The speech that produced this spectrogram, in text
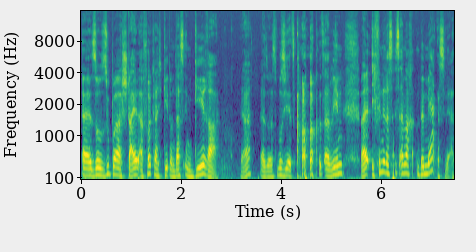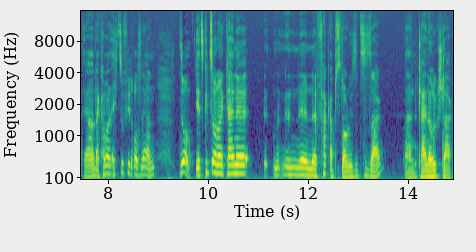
äh, so super steil erfolgreich geht und das in Gera. Ja, also das muss ich jetzt auch mal kurz erwähnen, weil ich finde, das ist einfach bemerkenswert. Ja, und da kann man echt so viel draus lernen. So, jetzt gibt es auch noch eine kleine eine, Fuck-Up-Story sozusagen. Ein kleiner Rückschlag.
